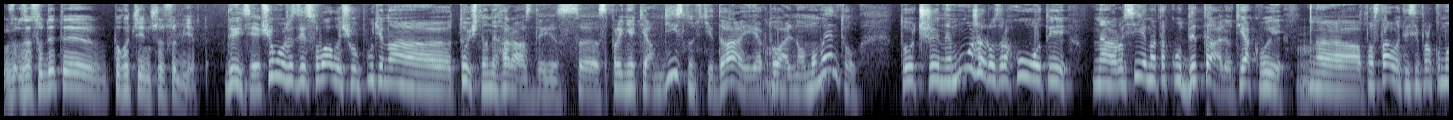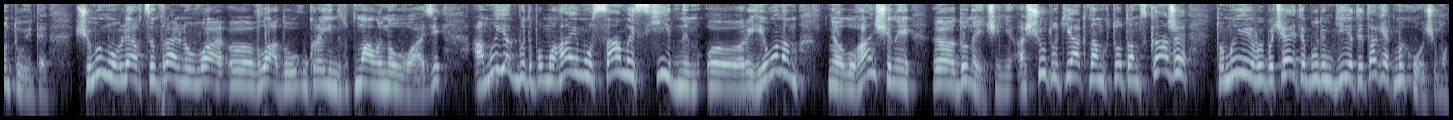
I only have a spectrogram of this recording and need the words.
засудити того чи іншого суб'єкта. Дивіться, якщо ми вже з'ясували, що у Путіна точно не гаразди з сприйняттям дійсності да, і актуального моменту, то чи не може розраховувати е, Росія на таку деталь, от як ви е, поставитесь і прокоментуєте, що ми, мовляв, центральну е, владу України тут мали на увазі, а ми якби допомагаємо саме східним е, регіонам Луганщини, Донеччині. А що тут, як нам хто там скаже, то ми, вибачайте, будемо діяти так, як ми хочемо.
